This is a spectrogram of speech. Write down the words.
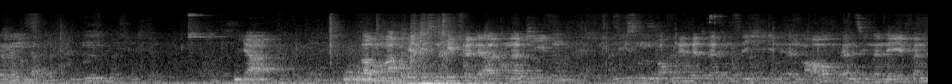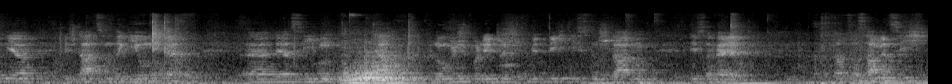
Ähm, ja, warum machen wir diesen Gipfel der Alternativen? An diesem Wochenende treffen sich in Elmau, ganz in der Nähe von hier, die Staats- und Regierungschefs äh, der sieben ja, ökonomisch-politisch wichtigsten Staaten dieser Welt. Dort versammelt sich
